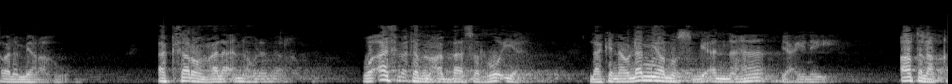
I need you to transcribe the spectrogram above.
أو لم يره. أكثرهم على أنه لم يره. وأثبت ابن عباس الرؤية لكنه لم ينص بأنها بعينيه. أطلق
